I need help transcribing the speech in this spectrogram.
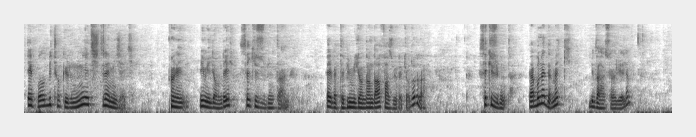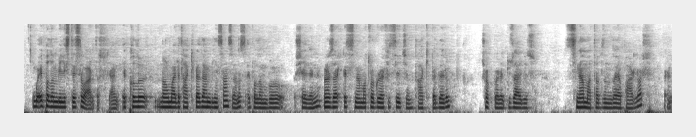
Apple birçok ürününü yetiştiremeyecek. Örneğin 1 milyon değil 800 bin tane. Elbette 1 milyondan daha fazla üretiyordur da. 800 bin tane. Ya bu ne demek? Bir daha söyleyelim. Bu Apple'ın bir listesi vardır. Yani Apple'ı normalde takip eden bir insansanız Apple'ın bu şeylerini ben özellikle sinematografisi için takip ederim. Çok böyle güzel bir sinema tadında yaparlar. Yani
